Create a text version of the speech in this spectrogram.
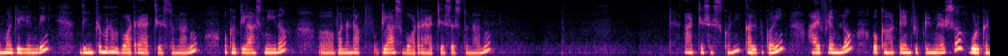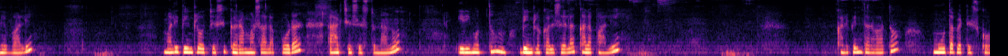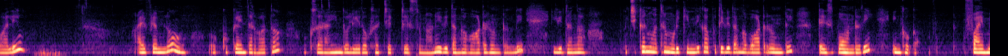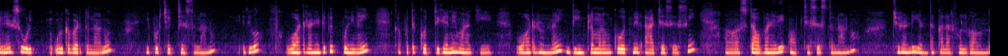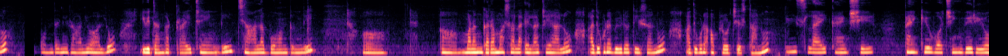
ఉమ్మగిల్లింది. దీంట్లో మనం వాటర్ యాడ్ చేస్తున్నాను. ఒక గ్లాస్ మీద one and half glass water add చేసేస్తున్నాను. యాడ్ చేసేసుకొని కలుపుకొని హై ఫ్లేమ్లో ఒక టెన్ ఫిఫ్టీన్ మినిట్స్ ఉడకనివ్వాలి. మళ్ళీ దీంట్లో వచ్చేసి గరం మసాలా పౌడర్ యాడ్ చేసేస్తున్నాను. ఇది మొత్తం దీంట్లో కలిసేలా కలపాలి. కలిపిన తర్వాత మూత పెట్టేసుకోవాలి. ఐ ఫ్లేమ్లో కుక్ అయిన తర్వాత ఒకసారి అయిందో లేదో ఒకసారి చెక్ చేస్తున్నాను. ఈ విధంగా వాటర్ ఉంటుంది. ఈ విధంగా చికెన్ మాత్రం ఉడికింది. కాకపోతే ఈ విధంగా వాటర్ ఉంటే టేస్ట్ బాగుంటుంది ఇంకొక ఫైవ్ మినిట్స్ ఉడి ఉడకబెడుతున్నాను. ఇప్పుడు చెక్ చేస్తున్నాను. ఇదిగో వాటర్ అనేటివి పోయినాయి. కాకపోతే కొద్దిగానే మనకి వాటర్ ఉన్నాయి. దీంట్లో మనం కొత్తిమీర యాడ్ చేసేసి స్టవ్ అనేది ఆఫ్ చేసేస్తున్నాను. చూడండి ఎంత కలర్ఫుల్గా ఉందో. వండని రాని వాళ్ళు ఈ విధంగా ట్రై చేయండి. చాలా బాగుంటుంది. మనం గరం మసాలా ఎలా చేయాలో అది కూడా వీడియో తీశాను. అది కూడా అప్లోడ్ చేస్తాను. Please like and share thank you watching video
